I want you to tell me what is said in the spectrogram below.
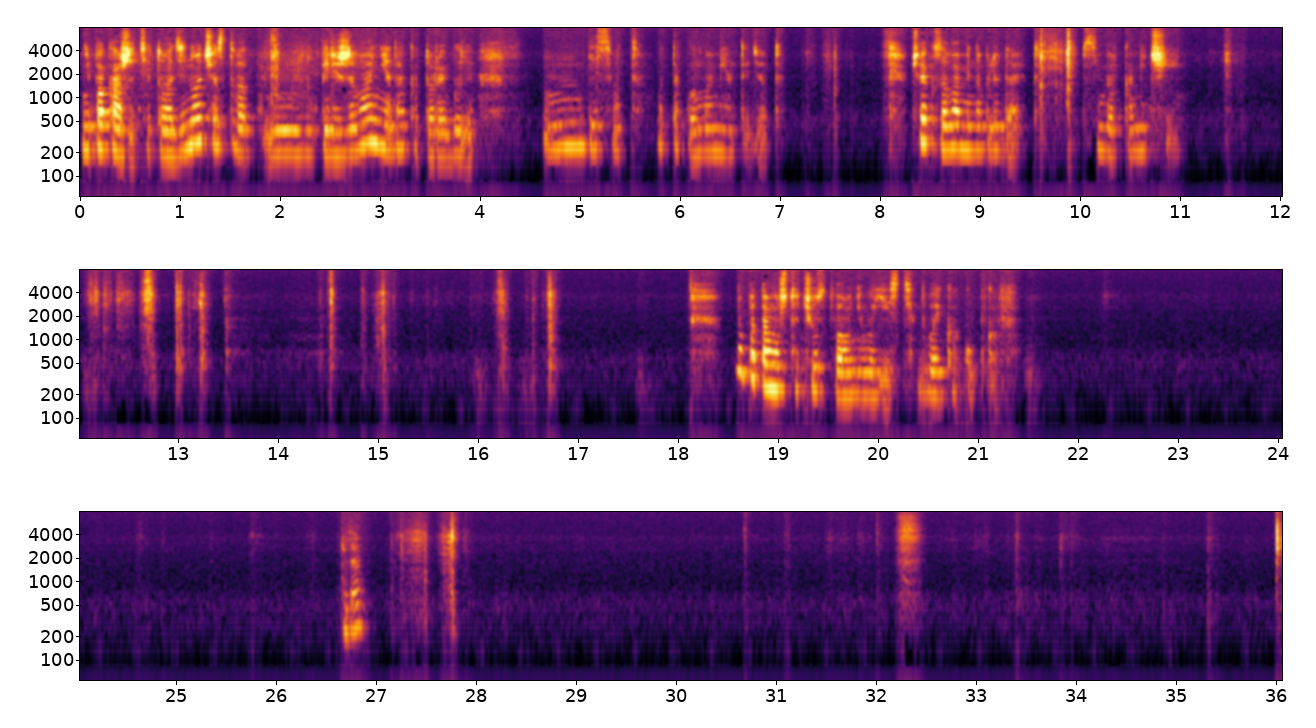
Не покажете то одиночество, переживания, да, которые были. Здесь вот, вот такой момент идет. Человек за вами наблюдает. Семерка мечей. Ну, потому что чувство у него есть. Двойка кубков. Да?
